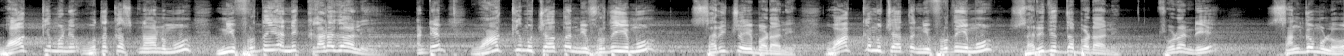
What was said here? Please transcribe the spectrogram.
వాక్యం అనే ఉదక స్నానము నీ హృదయాన్ని కడగాలి. అంటే వాక్యము చేత నీ హృదయము సరిచేయబడాలి. వాక్యము చేత నీ హృదయము సరిదిద్దబడాలి. చూడండి సంఘములో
